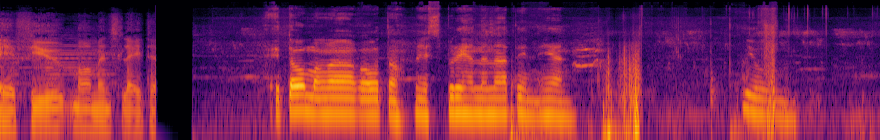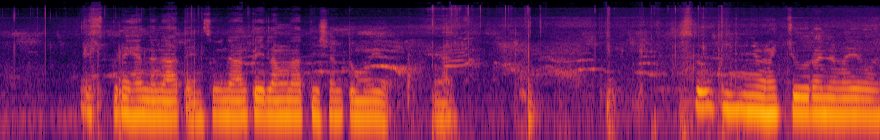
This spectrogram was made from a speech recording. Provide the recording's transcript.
A few moments later. ito mga kaoto. Na-sprayhan na natin. Ayan. Yun sprayhan na natin so inaantay lang natin siyang tumuyo ayan So, tingnan yung hitsura niya ngayon.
